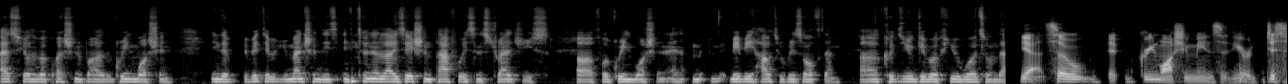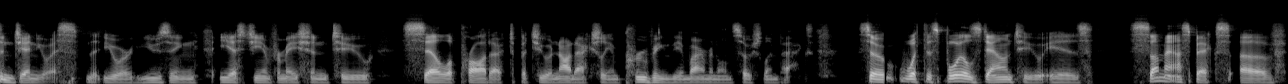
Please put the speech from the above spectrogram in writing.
ask you another question about greenwashing, in the video you mentioned these internalization pathways and strategies. uh, for greenwashing and m- maybe how to resolve them. Uh, could you give a few words on that? Yeah, so it, greenwashing means that you're disingenuous, that you are using ESG information to sell a product, but you are not actually improving the environmental and social impacts. So, what this boils down to is some aspects of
